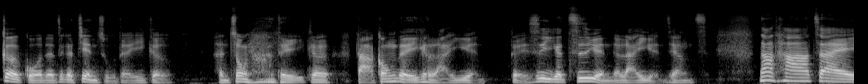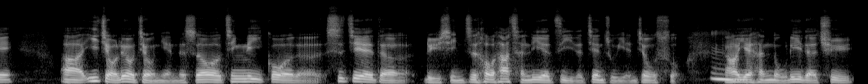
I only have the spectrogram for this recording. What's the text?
各国的这个建筑的一个。很重要的一个打工的一个来源，对，是一个资源的来源这样子。那他在啊一九六九年的时候经历过的世界的旅行之后，他成立了自己的建筑研究所，然后也很努力的去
